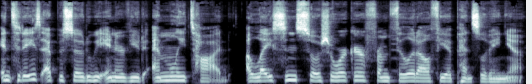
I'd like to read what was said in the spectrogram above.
In today's episode, we interviewed Emily Todd, a licensed social worker from Philadelphia, Pennsylvania.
